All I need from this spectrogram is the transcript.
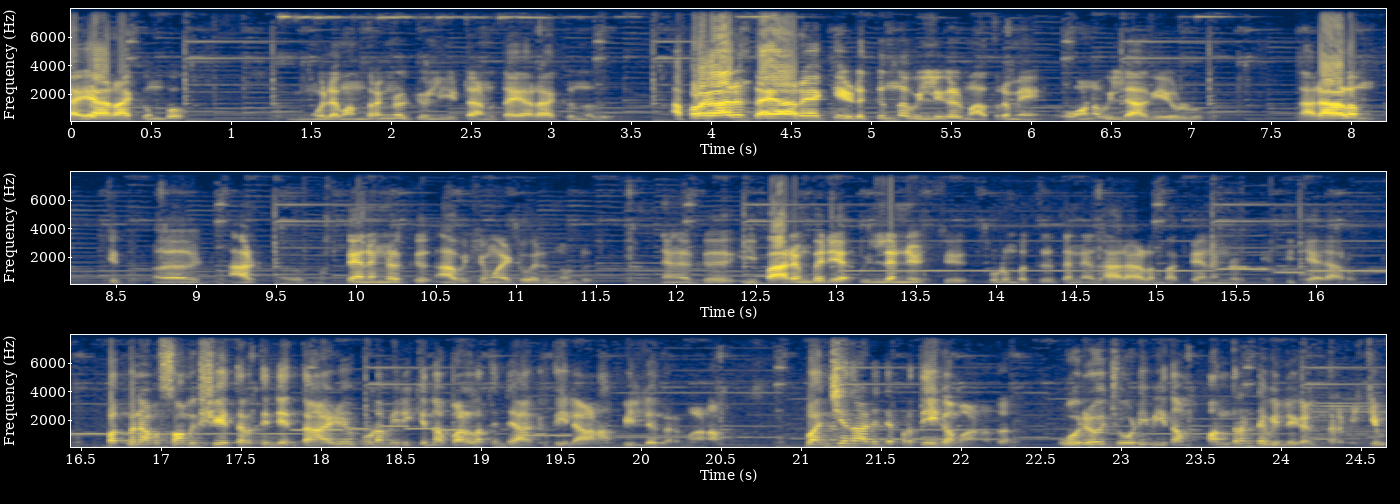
തയ്യാറാക്കുമ്പോൾ മൂലമന്ത്രങ്ങൾ ചൊല്ലിയിട്ടാണ് തയ്യാറാക്കുന്നത്. അപ്രകാരം തയ്യാറാക്കി എടുക്കുന്ന വില്ലുകൾ മാത്രമേ ഓണവില്ലാകുകയുള്ളൂ ധാരാളം ഭക്തജനങ്ങൾക്ക് ആവശ്യമായിട്ട് വരുന്നുണ്ട്. ഞങ്ങൾക്ക് ഈ പാരമ്പര്യ വില്ലന്വേഷിച്ച് കുടുംബത്തിൽ തന്നെ ധാരാളം ഭക്തജനങ്ങൾ എത്തിച്ചേരാറുണ്ട്. പത്മനാഭസ്വാമി ക്ഷേത്രത്തിന്റെ താഴെക്കൂടം ഇരിക്കുന്ന വള്ളത്തിന്റെ ആകൃതിയിലാണ് വില്ല് നിർമ്മാണം. വഞ്ചിനാടിന്റെ പ്രതീകമാണത്. ഓരോ ജോഡി വീതം പന്ത്രണ്ട് വില്ലുകൾ നിർമ്മിക്കും.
